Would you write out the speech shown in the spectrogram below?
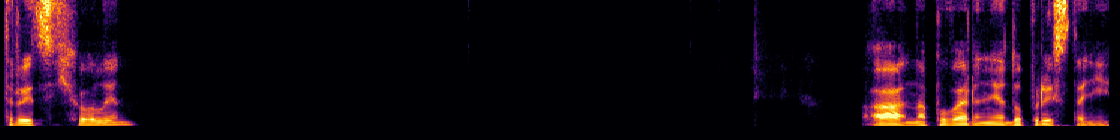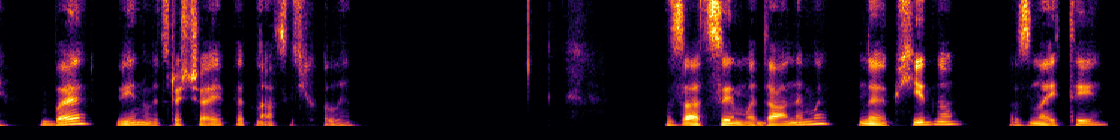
30 хвилин, а на повернення до пристані Б він витрачає 15 хвилин. За цими даними необхідно знайти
